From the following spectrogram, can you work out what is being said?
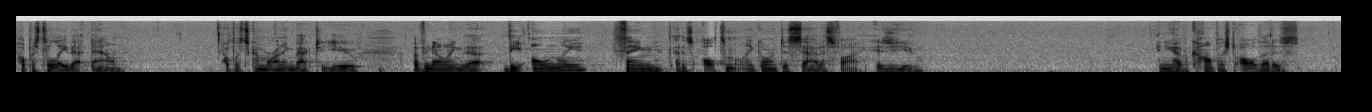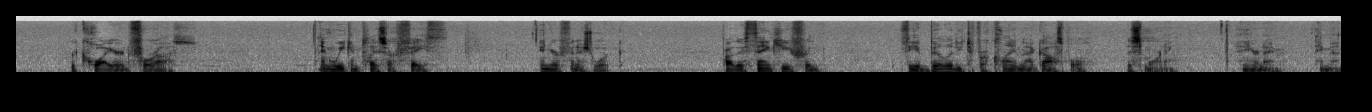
Help us to lay that down. Help us to come running back to you of knowing that the only thing that is ultimately going to satisfy is you. And you have accomplished all that is required for us. And we can place our faith in your finished work. Father, thank you for the ability to proclaim that gospel this morning. In your name, amen.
